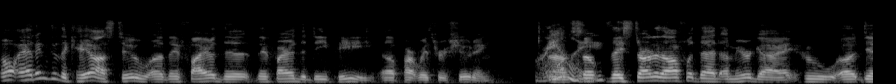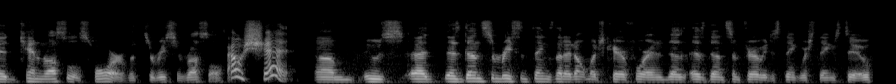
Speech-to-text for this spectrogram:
Oh, adding to the chaos too, uh, they fired the they fired the DP uh, partway through shooting. Uh, Really? so they started off with that Amir guy who uh, did Ken Russell's Whore with Theresa Russell. oh shit. Um, who's uh, has done some recent things that I don't much care for, and does, has done some fairly distinguished things too.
